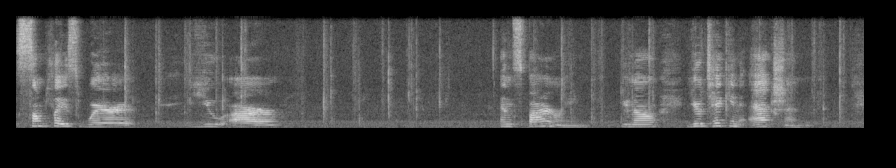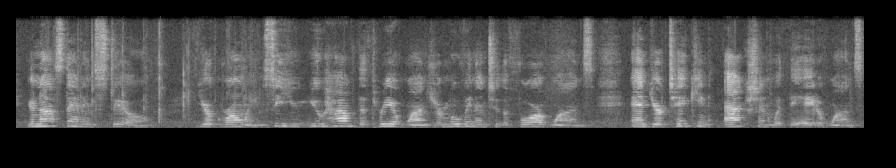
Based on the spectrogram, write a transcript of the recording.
some place where you are inspiring, you know. You're taking action. You're not standing still. You're growing. See, you, you have the Three of Wands. You're moving into the Four of Wands. And you're taking action with the Eight of Wands.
